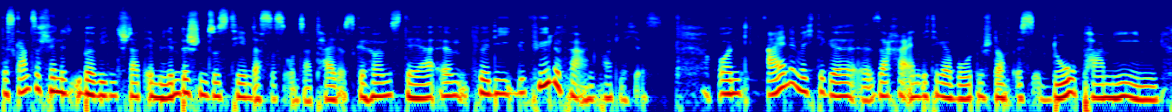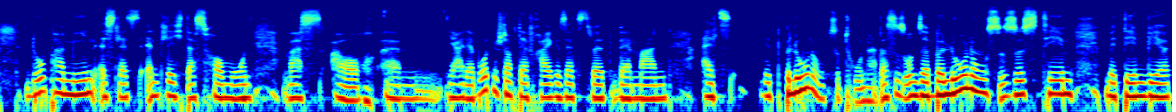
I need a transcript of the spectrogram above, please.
Das Ganze findet überwiegend statt im limbischen System. Das ist unser Teil des Gehirns, der ähm, für die Gefühle verantwortlich ist. Und eine wichtige äh, Sache, ein wichtiger Botenstoff ist Dopamin. Dopamin ist letztendlich das Hormon, was auch, ähm, ja, der Botenstoff, der freigesetzt wird, wenn man als mit Belohnung zu tun hat. Das ist unser Belohnungssystem, mit dem wir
